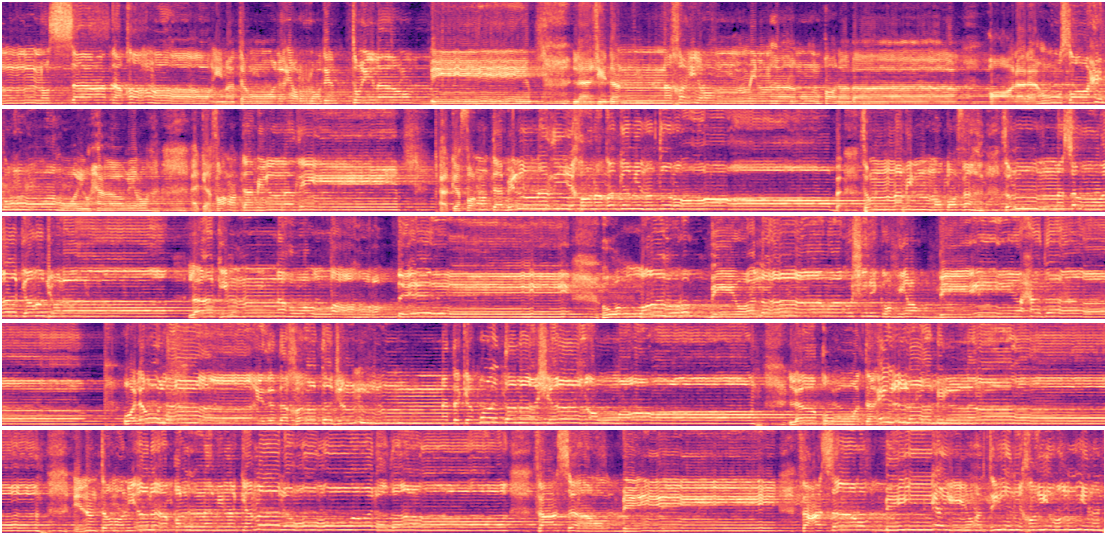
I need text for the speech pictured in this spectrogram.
أظن الساعة قائمة ولئن رددت إلى ربي لأجدن خيرا منها منقلبا. قال له صاحبه وهو يحاوره أكفرت بالذي أكفرت بالذي خلقك من تراب؟ نطفة ثم سواك رجلا لكن هو الله ربي هو الله ربي ولا أشرك بربي أحدا ولولا إذ دخلت جنتك قلت ما شاء الله لا قوة إلا بالله. إن ترني أنا أقل منك مالا وولدا فعسى ربي فعسى ربي أن يؤتيني خيرا من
